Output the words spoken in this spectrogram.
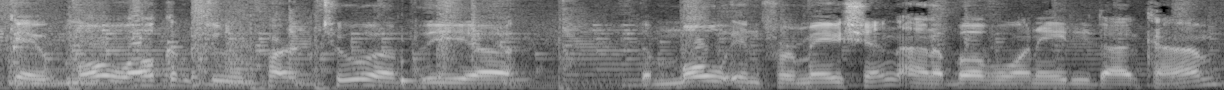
Okay, Mo, welcome to part two of the uh, the Mo information on above180.com.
